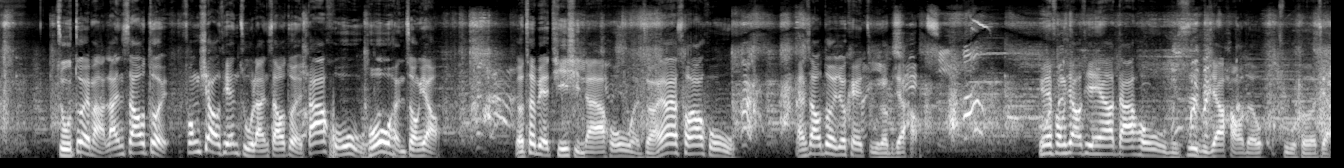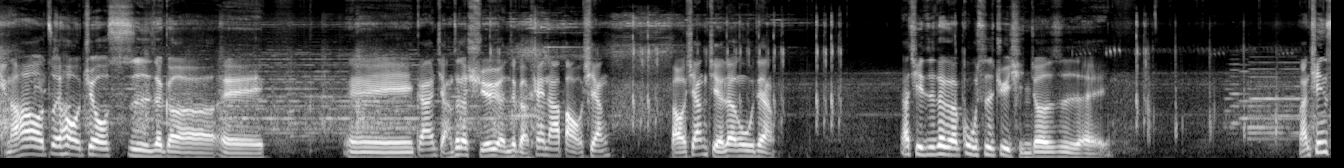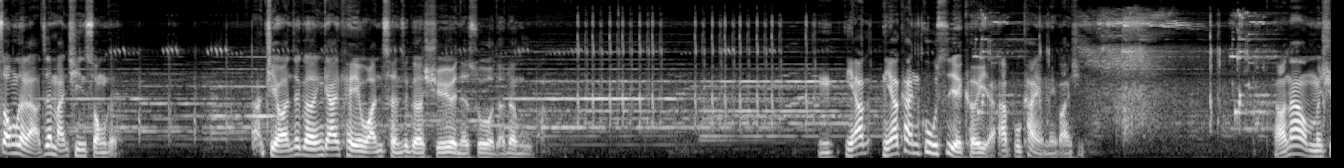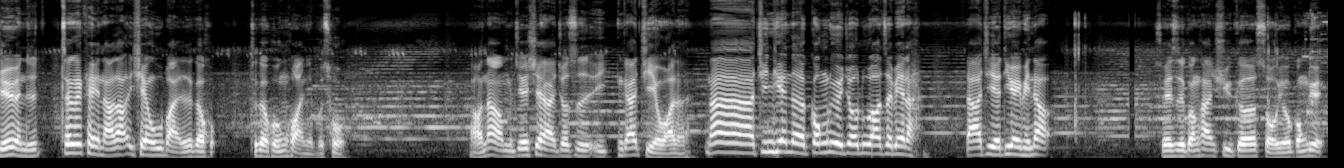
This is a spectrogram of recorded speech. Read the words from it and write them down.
组队嘛，燃烧队，风啸天组燃烧队，搭火舞，火舞很重要，有特别提醒大家，火舞很重要，要抽到火舞，燃烧队就可以组的比较好，因为风啸天要搭火舞是比较好的组合这样，然后最后就是这个诶。诶，刚才讲这个学员，这个可以拿宝箱，宝箱解任务这样。那其实这个故事剧情就是诶，蛮轻松的啦，这蛮轻松的。那解完这个应该可以完成这个学员的所有的任务吧？嗯，你要你要看故事也可以啊，啊不看也没关系。好，那我们学员的这个可以拿到一千五百的这个这个魂环也不错。好，那我们接下来就是应该解完了。那今天的攻略就录到这边了，大家记得订阅频道，随时观看旭哥手游攻略。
